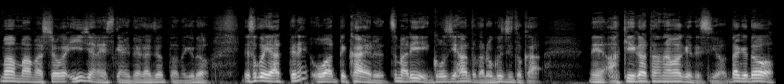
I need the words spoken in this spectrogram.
まあまあまあ、しょうがいいじゃないですか、みたいな感じだったんだけど、で、そこやってね、終わって帰る。つまり、5時半とか6時とか、ね、明け方なわけですよ。だけど、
